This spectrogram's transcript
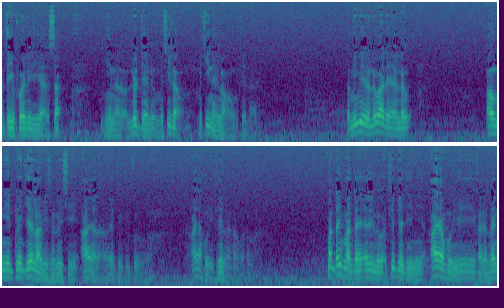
အသေးဖွဲလေးတွေကအစမြင်လာတော့လွတ်တယ်လို့မရှိတော့မရှိနိုင်တော့အောင်ဖြစ်လာတယ်မိမိတို့လုပ်ရတဲ့အလုပ်အောင်မြင်တွင်ကျဲလာပြီဆိုလို့ရှိရင်အားရတာပဲသူသူကိုအားရမှုတွေဖြစ်လာတာပေါ့မှတ်တိုင်းမှတ်တိုင်းအဲ့ဒီလိုအဖြစ်ပြက်တွေမြင်အားရမှုတွေခါတဲ့လိုင်း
